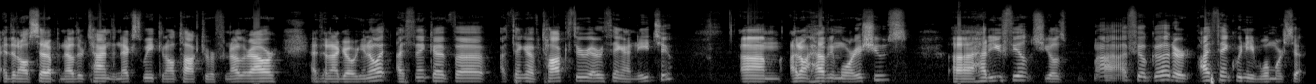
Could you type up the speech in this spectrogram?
and then I'll set up another time the next week, and I'll talk to her for another hour, and then I go, "You know what? I think I've uh, I think I've talked through everything I need to. Um, I don't have any more issues. Uh, how do you feel?" She goes, I feel good, or I think we need one more set.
